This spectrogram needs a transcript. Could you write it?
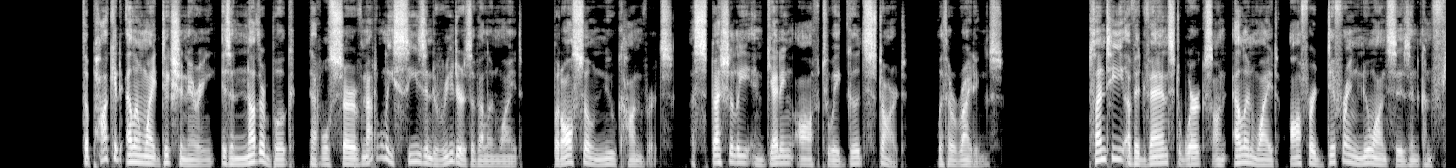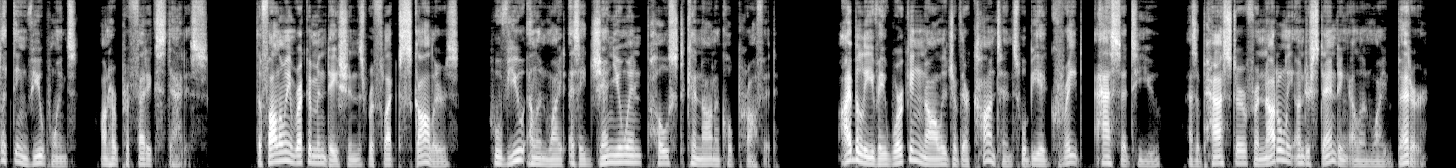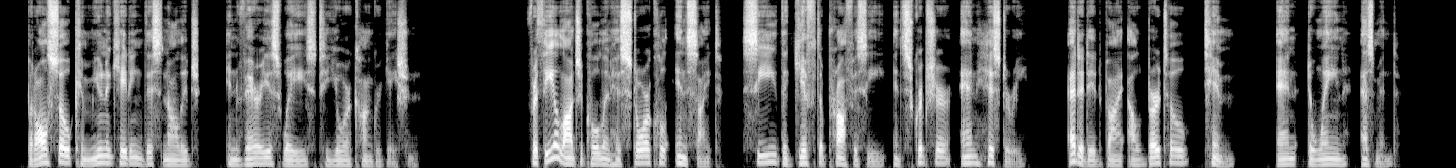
The Pocket Ellen White Dictionary is another book that will serve not only seasoned readers of Ellen White, but also new converts, especially in getting off to a good start with her writings. Plenty of advanced works on Ellen White offer differing nuances and conflicting viewpoints on her prophetic status. The following recommendations reflect scholars who view Ellen White as a genuine post canonical prophet. I believe a working knowledge of their contents will be a great asset to you as a pastor for not only understanding Ellen White better, but also communicating this knowledge in various ways to your congregation. For theological and historical insight, see The Gift of Prophecy in Scripture and History, edited by Alberto Timm and Dwain Esmond.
